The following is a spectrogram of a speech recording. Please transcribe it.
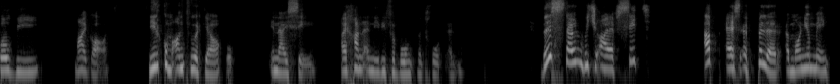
will be my God. Hier kom antwoord Jakob en hy sê, hy gaan in hierdie verbond met God in. This stone which I have set up as a pillar, a monument,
